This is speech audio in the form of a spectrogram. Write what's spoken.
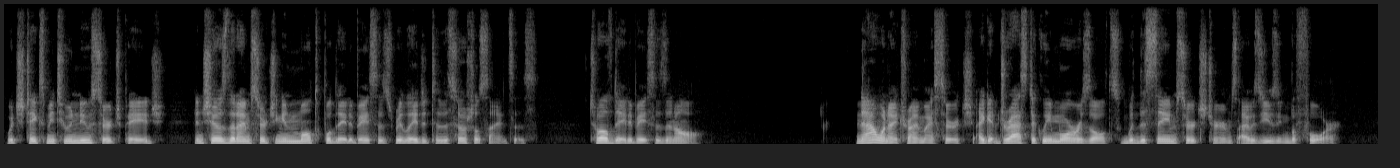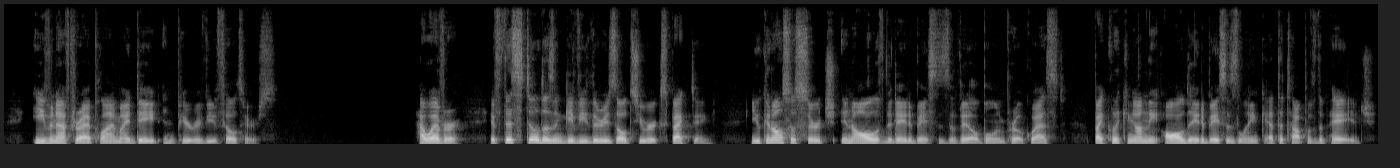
which takes me to a new search page and shows that I'm searching in multiple databases related to the social sciences, 12 databases in all. Now when I try my search, I get drastically more results with the same search terms I was using before even after I apply my date and peer review filters. However, if this still doesn't give you the results you were expecting, you can also search in all of the databases available in ProQuest by clicking on the All Databases link at the top of the page.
